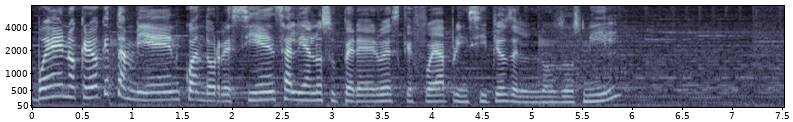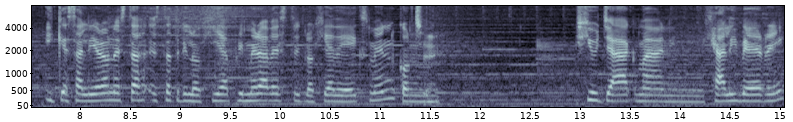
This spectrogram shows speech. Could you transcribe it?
Bueno, creo que también cuando recién salían los superhéroes, que fue a principios de los 2000, y que salieron esta, esta trilogía, primera vez trilogía de X-Men, con Sí. Hugh Jackman y Halle Berry.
